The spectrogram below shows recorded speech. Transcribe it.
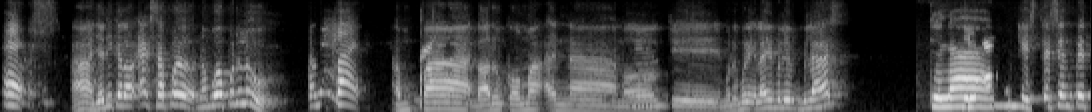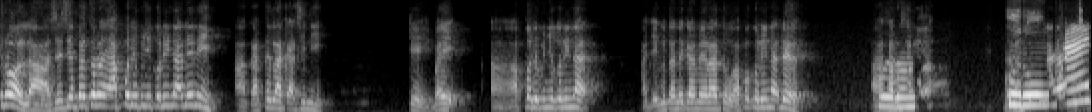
X Ha, jadi kalau X apa? Nombor apa dulu? empat Empat, baru koma enam. Okey. Murid-murid lain boleh belas? Jelas. Okey, stesen petrol. Ah, stesen petrol apa dia punya koordinat dia ni? Ah, katalah kat sini. Okey, baik. Ah, apa dia punya koordinat? Ah, cikgu tandakan merah tu. Apa koordinat dia? Ah, Kurung- sama-sama. Kurungan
